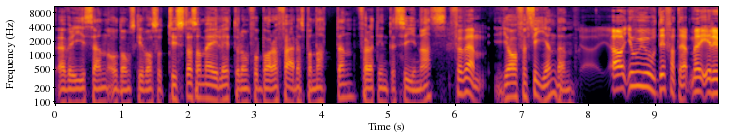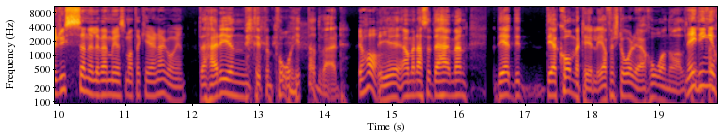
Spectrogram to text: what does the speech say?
över isen och de ska ju vara så tysta som möjligt och de får bara färdas på natten för att inte synas. För vem? Ja, för fienden. Ja, jo, jo, det fattar jag. Men är det ryssen eller vem är det som attackerar den här gången? Det här är ju en typ en påhittad värld. Jaha. Det är, ja, men alltså det här, men det, det, det jag kommer till, jag förstår det, hån och allting. Nej, det är att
